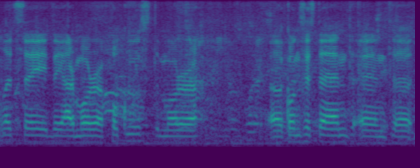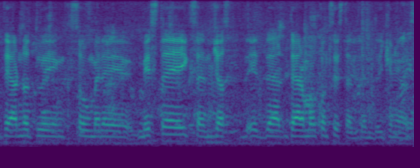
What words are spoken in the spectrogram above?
let's say, they are more focused, more uh, consistent and uh, they are not doing so many mistakes and just they are, they are more consistent than the juniors.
